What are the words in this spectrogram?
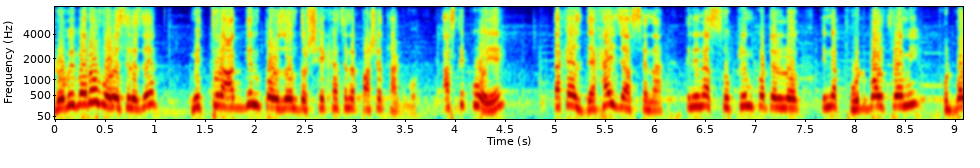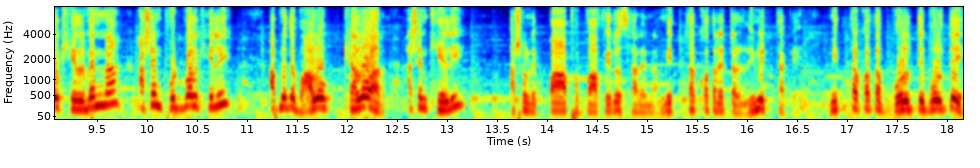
রবিবারও বলেছিল যে মৃত্যুর আগ দিন পর্যন্ত শেখ হাসিনার পাশে থাকব। আজকে কই? তাকে আজ দেখাই যাচ্ছে না। তিনি না সুপ্রিম কোর্টের লোক, তিনি না ফুটবল প্রেমী, ফুটবল খেলবেন না। আসেন ফুটবল খেলি। আপনি তো ভালো খেলোয়াড়, আসেন খেলি। আসলে পাপ পাপেরও ছাড়ে না। মিথ্যা কথার একটা লিমিট থাকে। মিথ্যা কথা বলতে বলতে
